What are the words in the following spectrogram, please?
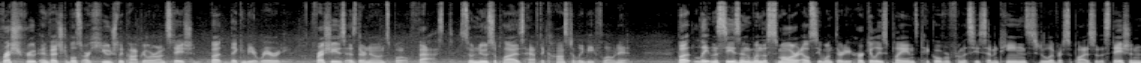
Fresh fruit and vegetables are hugely popular on station, but they can be a rarity. Freshies, as they're known, spoil fast, so new supplies have to constantly be flown in. But late in the season, when the smaller LC 130 Hercules planes take over from the C 17s to deliver supplies to the station,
